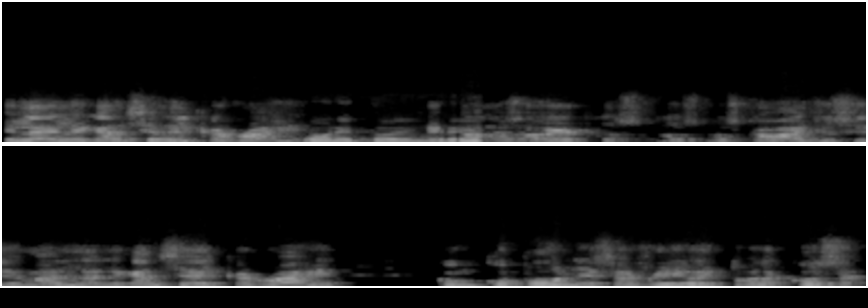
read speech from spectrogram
La elegancia del carruaje. Qué bonito, increíble. Vamos a ver los, los, los caballos y demás. La elegancia del carruaje con copones arriba y toda la cosa,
